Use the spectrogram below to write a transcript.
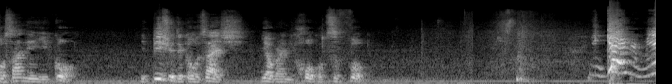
不过三年一过，你必须得跟我在一起，要不然你后果自负。你干什么呀？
